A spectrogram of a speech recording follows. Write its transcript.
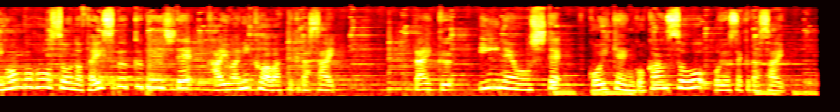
日本語放送の Facebook ページで会話に加わってください。l i いいねを押してご意見ご感想をお寄せください。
